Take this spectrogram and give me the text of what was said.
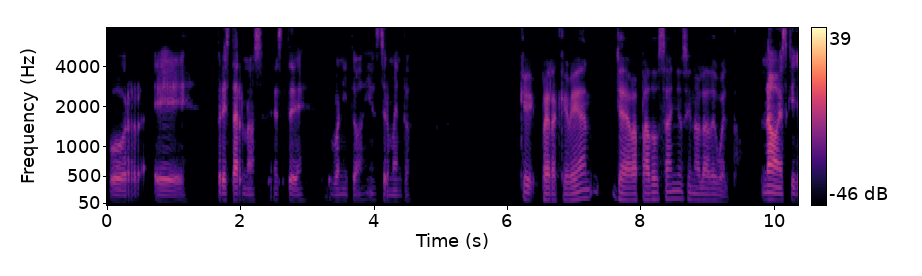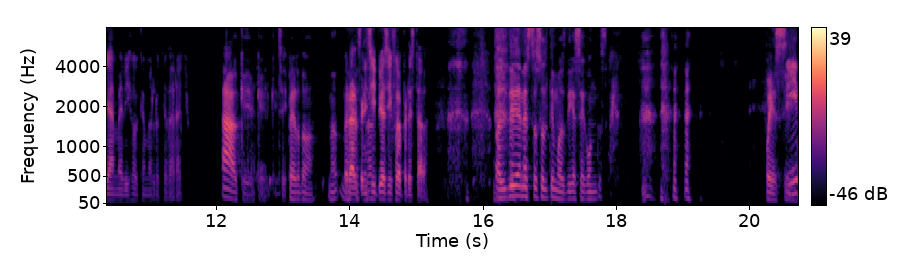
por eh, prestarnos este bonito instrumento. Que para que vean, ya va para dos años y no lo ha devuelto. No, es que ya me dijo que me lo quedara yo. Ah, ok, ok, okay. Perdón. Pero al principio sí fue prestado. Olviden estos últimos 10 segundos. Pues sí.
